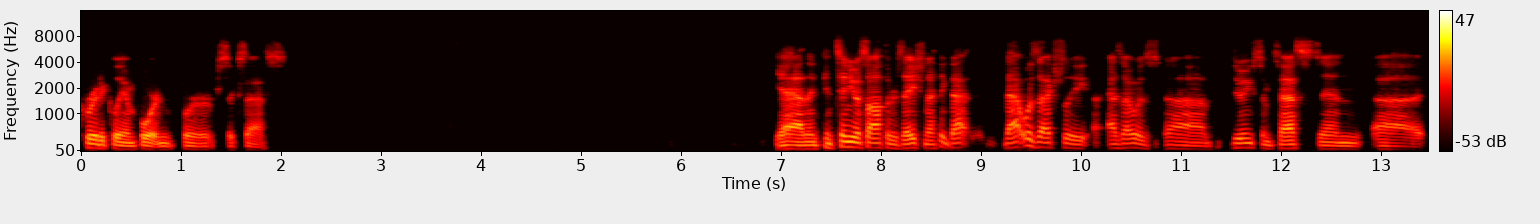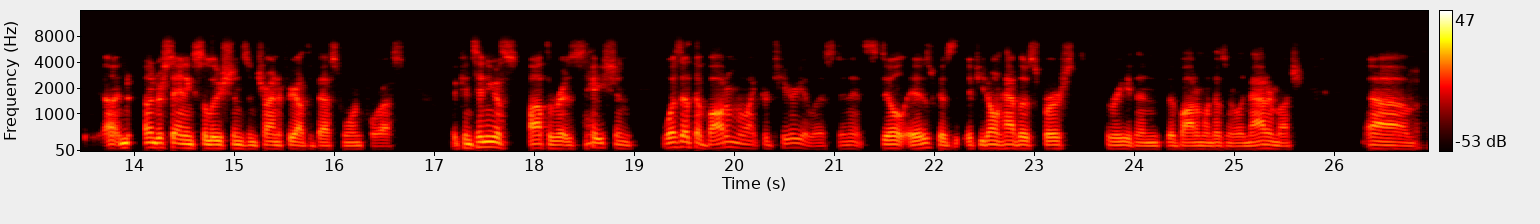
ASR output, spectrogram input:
critically important for success. Yeah, and then continuous authorization. I think that that was actually as I was uh, doing some tests and uh, understanding solutions and trying to figure out the best one for us. The continuous authorization was at the bottom of my criteria list, and it still is because if you don't have those first three, then the bottom one doesn't really matter much. Um,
